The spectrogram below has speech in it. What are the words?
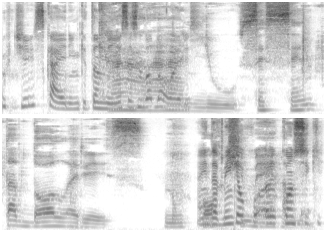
o de Skyrim, que também é 60 dólares. Caralho, 60 dólares. Num Ainda bem que eu, eu consegui,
